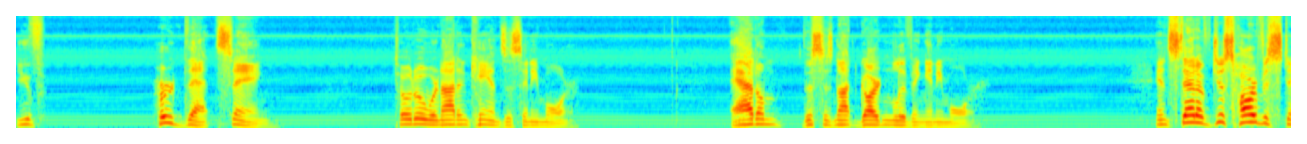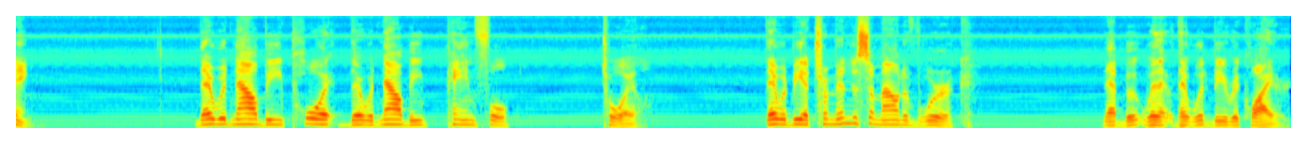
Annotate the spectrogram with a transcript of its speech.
You've heard that saying. Toto, we're not in Kansas anymore. Adam, this is not garden living anymore. Instead of just harvesting, there would now be po- there would now be painful toil. There would be a tremendous amount of work that, that would be required.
